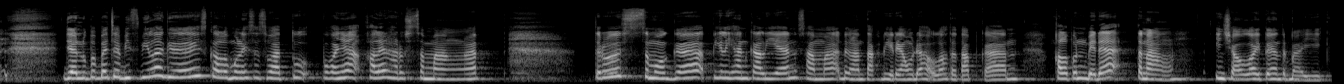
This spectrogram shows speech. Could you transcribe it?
Jangan lupa baca bismillah guys kalau mulai sesuatu. Pokoknya kalian harus semangat. Terus semoga pilihan kalian sama dengan takdir yang udah Allah tetapkan. Kalaupun beda, tenang. Insya Allah itu yang terbaik.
